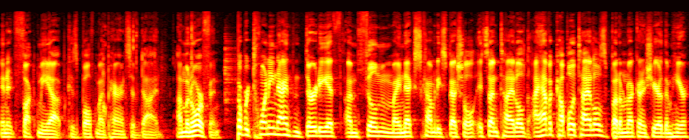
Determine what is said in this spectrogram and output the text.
and it fucked me up because both my parents have died. I'm an orphan. October 29th and 30th, I'm filming my next comedy special. It's untitled. I have a couple of titles, but I'm not going to share them here.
